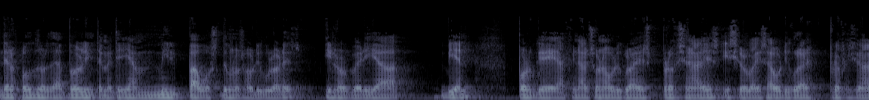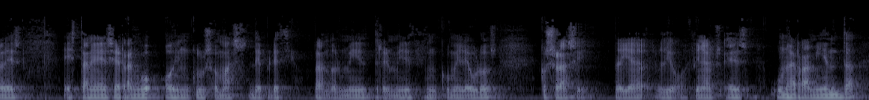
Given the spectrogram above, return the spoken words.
de los productos de Apple y te meterían mil pavos de unos auriculares y los vería bien porque al final son auriculares profesionales y si os vais a auriculares profesionales están en ese rango o incluso más de precio, para 2.000, 3.000, 5.000 euros, cosas así. Pero ya os digo, al final es una herramienta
